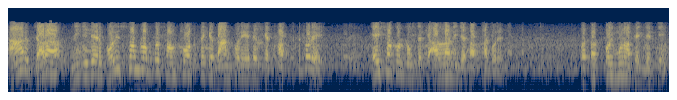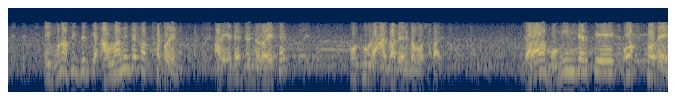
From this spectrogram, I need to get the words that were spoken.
আর যারা নিজেদের পরিশ্রমলব্ধ সম্পদ থেকে দান করে এদেরকে ঠাট্টা করে, এই সকল লোকদেরকে আল্লাহ নিজে ঠাট্টা করেন। অর্থাৎ ওই মুনাফিকদেরকে, এই মুনাফিকদেরকে আল্লাহ নিজে ঠাট্টা করেন। আর এদের জন্য রয়েছে কঠোর আজাবের ব্যবস্থা। যারা মুমিনদেরকে কষ্ট দেয়,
